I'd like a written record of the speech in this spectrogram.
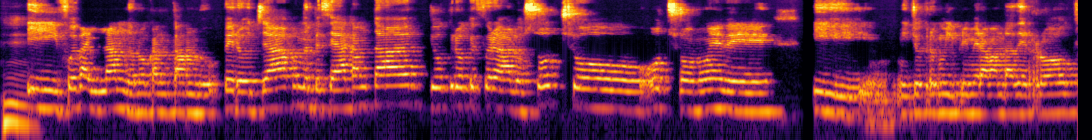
mm. y fue bailando, no cantando. Pero ya cuando empecé a cantar, yo creo que fuera a los ocho, ocho, nueve, y, y, yo creo que mi primera banda de rock,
